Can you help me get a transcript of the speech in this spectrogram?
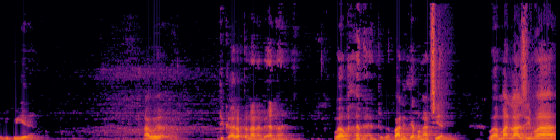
iki piye? Aku digarap tenan ambek anak wa panitia pengajian. Wa man lazima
